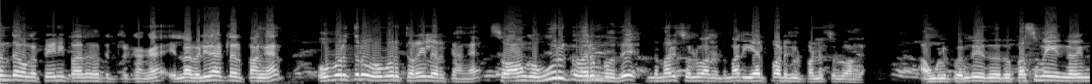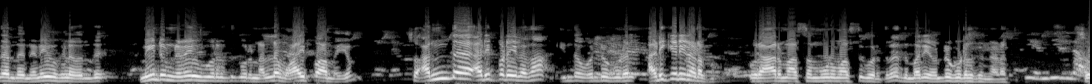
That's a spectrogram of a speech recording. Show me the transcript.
வந்து அவங்க பேணி பாதுகாத்துட்டு இருக்காங்க. எல்லாம் வெளிநாட்டில் இருப்பாங்க. ஒவ்வொருத்தரும் ஒவ்வொரு துறையில இருக்காங்க. ஸோ அவங்க ஊருக்கு வரும்போது இந்த மாதிரி சொல்லுவாங்க இந்த மாதிரி ஏற்பாடுகள் பண்ண சொல்லுவாங்க. அவங்களுக்கு வந்து இது ஒரு பசுமை நிறைந்த அந்த நினைவுகளை வந்து மீண்டும் நினைவு கூறுறதுக்கு ஒரு நல்ல வாய்ப்பு அமையும். ஸோ அந்த அடிப்படையில தான் இந்த ஒன்று கூடல் அடிக்கடி நடக்கும். ஒரு ஆறு மாசம் மூணு மாசத்துக்கு ஒருத்தர் இந்த மாதிரி ஒன்று கூடல்கள் நடக்கும். ஸோ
